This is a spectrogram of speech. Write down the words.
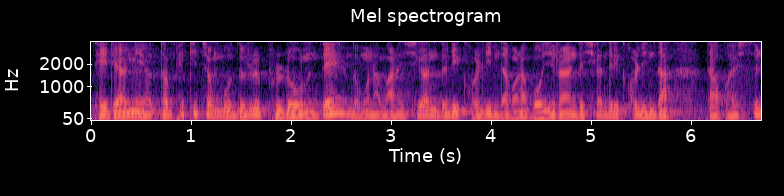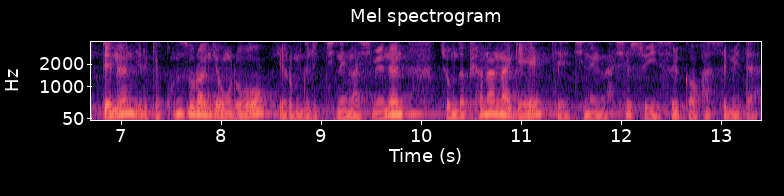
대량의 어떤 패킷 정보들을 불러오는데 너무나 많은 시간들이 걸린다거나 머지를 하는데 시간들이 걸린다 라고 했을 때는 이렇게 콘솔 환경으로 여러분들이 진행하시면은 좀 더 편안하게 진행을 하실 수 있을 것 같습니다.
